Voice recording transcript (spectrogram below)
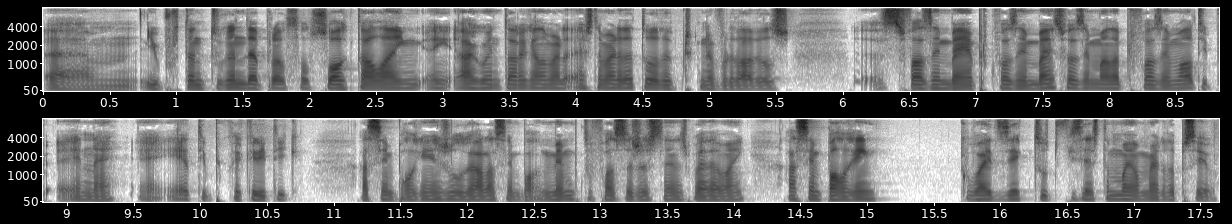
Um, e portanto, anda para o pessoal que está lá em, em, a aguentar aquela merda, esta merda toda, porque na verdade eles eh, se fazem bem é porque fazem bem, se fazem mal é porque fazem mal, tipo, é né? É, é tipo que a crítica há sempre alguém a julgar, há sempre, mesmo que tu faças as cenas bem, bem, há sempre alguém que vai dizer que tu fizeste a maior merda possível.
